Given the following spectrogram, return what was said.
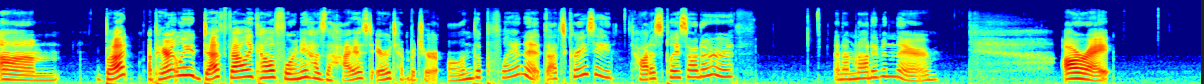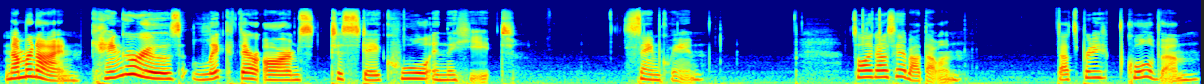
Um but apparently Death Valley, California has the highest air temperature on the planet. That's crazy. Hottest place on earth. And I'm not even there. All right. Number 9. Kangaroos lick their arms to stay cool in the heat. Same queen. That's all I got to say about that one that's pretty cool of them.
